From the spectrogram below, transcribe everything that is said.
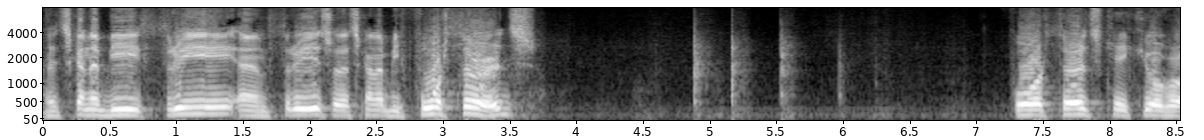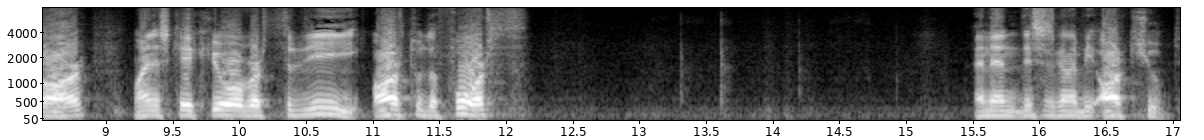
it's going to be 3 and 3, so that's going to be 4 thirds. 4 thirds kq over r minus kq over 3 r to the fourth. And then this is going to be r cubed.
